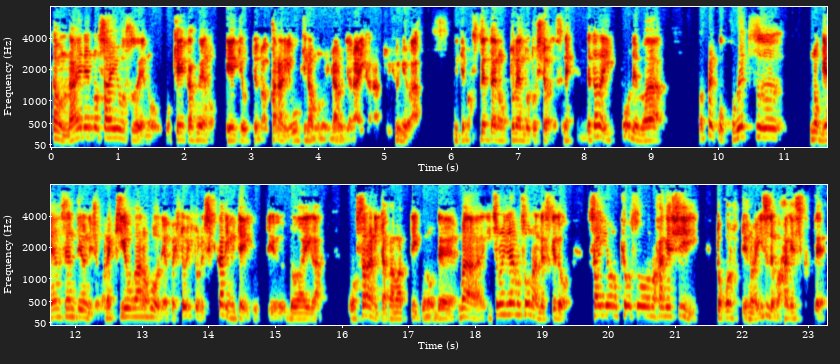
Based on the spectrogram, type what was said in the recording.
多分来年の採用数への計画への影響っていうのはかなり大きなものになるんじゃないかなというふうには見てます。全体のトレンドとしてはですね。でただ一方では、やっぱりこう個別の源泉っていうんでしょうかね、企業側の方でやっぱり一人一人しっかり見ていくっていう度合いがさらに高まっていくので、まあ、いつの時代もそうなんですけど、採用の競争の激しいところっていうのはいつでも激しくて、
